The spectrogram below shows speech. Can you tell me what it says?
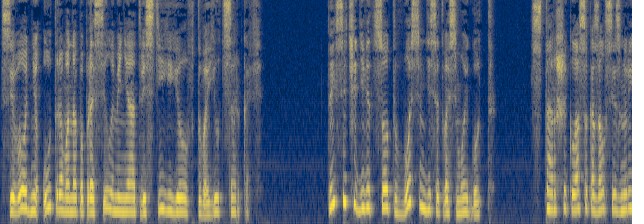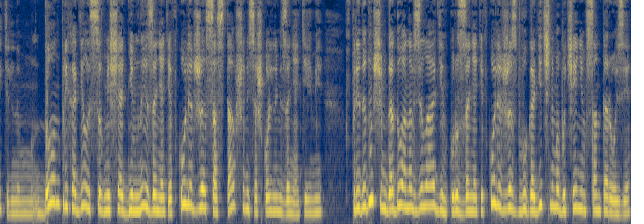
Сегодня утром она попросила меня отвезти ее в твою церковь. 1988 год. Старший класс оказался изнурительным. Дон приходилось совмещать дневные занятия в колледже с оставшимися школьными занятиями. В предыдущем году она взяла один курс занятий в колледже с двухгодичным обучением в Санта-Розе,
